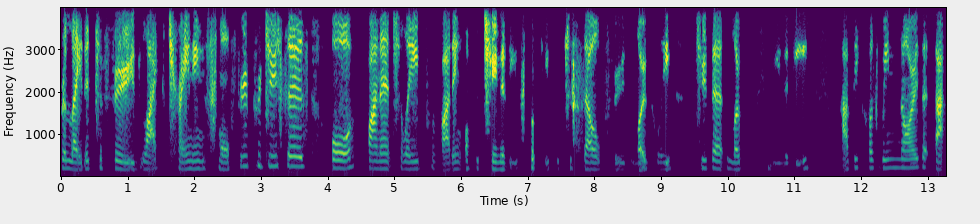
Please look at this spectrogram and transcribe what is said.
related to food, like training small food producers or financially providing opportunities for people to sell food locally to the local community. Uh, because we know that that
